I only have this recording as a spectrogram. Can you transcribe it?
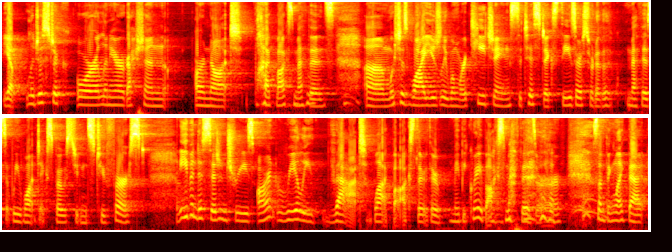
Yep, logistic or linear regression are not black box methods, um, which is why usually when we're teaching statistics, these are sort of the methods that we want to expose students to first. And even decision trees aren't really that black box. They're, they're maybe gray box methods or something like that,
